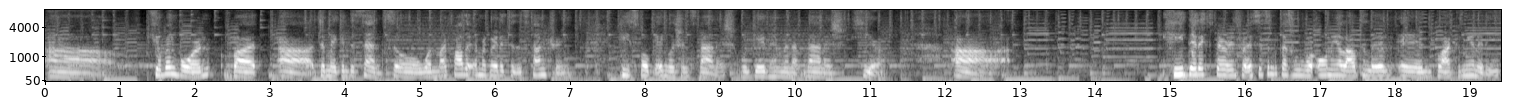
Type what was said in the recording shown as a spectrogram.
uh, Cuban born, but uh, Jamaican descent. So when my father immigrated to this country, he spoke English and Spanish, which gave him an advantage here. Uh, he did experience racism because we were only allowed to live in black communities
